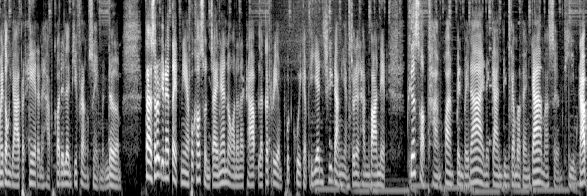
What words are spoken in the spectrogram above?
ไม่ต้องย้ายประเทศนะครับ ก็ได้เล่นที่ฝรั่งเศสเหมือนเดิม แต่สำหรับยูไนเต็ดเนี่ยพวกเขาสนใจแน่นอนนะครับ แล้วก็เตรียมพูดคุยกับเอเย่นชื่อดังอย่างโจนาธานบาร์เน็ตเพื่อสอบถามความเป็นไปได้ในการดึงกามาแวงก้ามาเสริมทีมครับ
